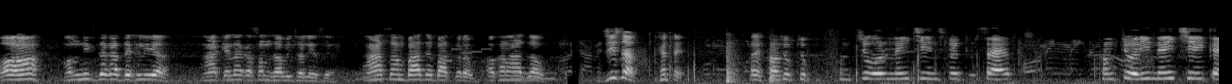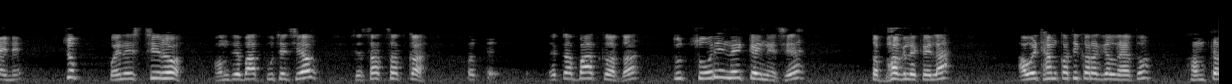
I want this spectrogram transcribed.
हाँ हाँ हम नीक जगह देख लिया अहाँ केना के समझाबै से? अहाँ से हम बाद में बात करब। अखन अहाँ जाउ। जी सर। हेतै। ए, चुप चुप। हम चोर नहीं छी इंस्पेक्टर साहब। हम चोरी नहीं छी कहने। चुप। पहिने स्थिर हो। हम जे बात पूछे छियौ से सच सच कह। एकटा बात कह तू चोरी नहीं कैने छे तऽ भगले कैला आ ओहिठाम कथी करऽ गेल रहे तो? हम तो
